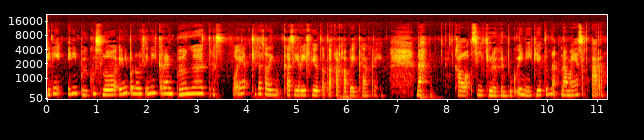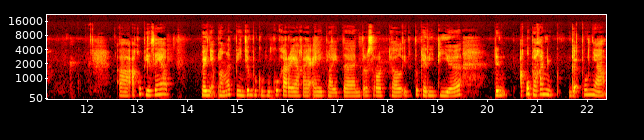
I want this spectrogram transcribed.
Ini ini bagus loh ini penulis ini keren banget. Terus pokoknya kita saling kasih review tentang KKPK kayak gitu. Nah kalau si juragan buku ini dia tuh namanya Sekar uh, aku biasanya banyak banget pinjem buku-buku karya kayak Annie Blyton terus Rodal itu tuh dari dia. Dan aku bahkan nggak punya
